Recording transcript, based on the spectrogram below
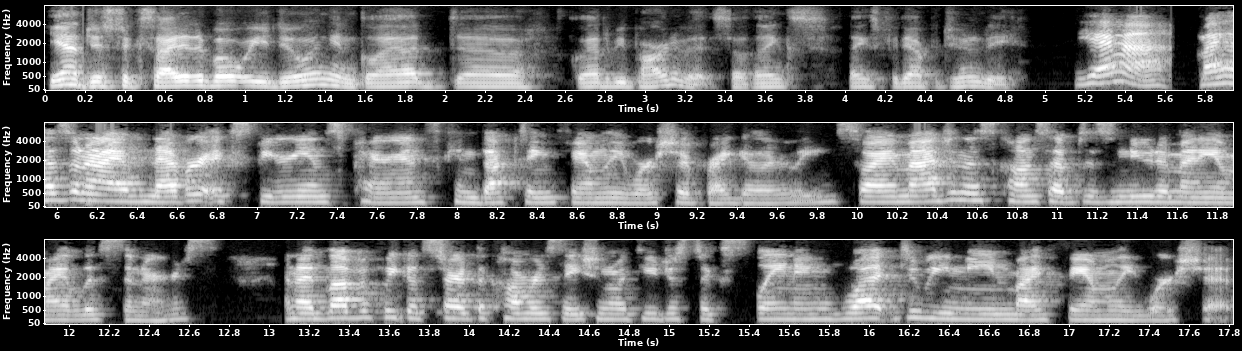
Yeah, just excited about what you're doing and glad uh, glad to be part of it. So thanks thanks for the opportunity. Yeah, my husband and I have never experienced parents conducting family worship regularly. So I imagine this concept is new to many of my listeners. And I'd love if we could start the conversation with you just explaining what do we mean by family worship?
